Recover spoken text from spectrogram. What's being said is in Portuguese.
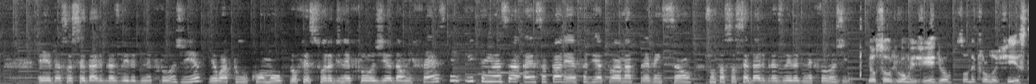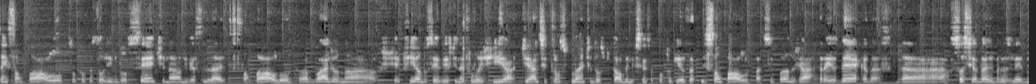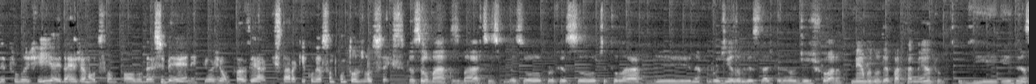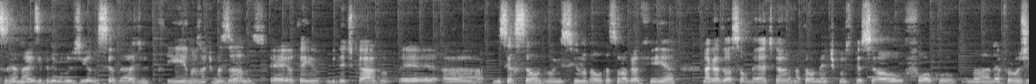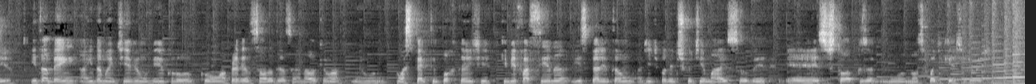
é, da Sociedade Brasileira de Nefrologia. Eu atuo como professora de nefrologia da Unifesp e tenho essa, essa tarefa de atuar na prevenção junto à Sociedade Brasileira de Nefrologia. Eu sou João Egídio, sou nefrologista em São Paulo, sou professor livre docente na Universidade de São Paulo, trabalho na chefiando o serviço de nefrologia, diálise e transplante do Hospital Beneficência Portuguesa de São Paulo, participando já há três décadas da Sociedade Brasileira de Nefrologia e da Regional de São Paulo da SBN, e hoje é um prazer estar aqui conversando com todos vocês. Eu sou Marcos Bastos, eu sou professor titular de nefrologia da Universidade Federal de Juiz de Fora, membro do Departamento de Doenças Renais e Epidemiologia da Sociedade. E nos últimos anos é, eu tenho me dedicado é, à inserção do ensino da ultrassonografia na graduação médica, naturalmente com especial foco na nefrologia. E também ainda mantive um vínculo com a prevenção da doença renal, que é uma, um, um aspecto importante que me fascina e espero então a gente poder discutir mais sobre é, esses tópicos no nosso podcast de hoje.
